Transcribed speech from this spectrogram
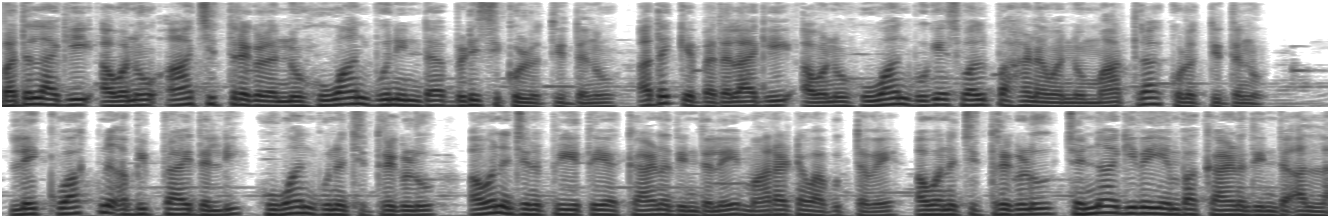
ಬದಲಾಗಿ ಅವನು ಆ ಚಿತ್ರಗಳನ್ನು ಹುವಾನ್ಬುನಿಂದ ಬಿಡಿಸಿಕೊಳ್ಳುತ್ತಿದ್ದನು, ಅದಕ್ಕೆ ಬದಲಾಗಿ ಅವನು ಹುವಾನ್ಬುಗೆ ಸ್ವಲ್ಪ ಹಣವನ್ನು ಮಾತ್ರ ಕೊಡುತ್ತಿದ್ದನು. ಲೆ ಕ್ವಾಕ್ನ ಅಭಿಪ್ರಾಯದಲ್ಲಿ ಹುವಾನ್ಗುನ ಚಿತ್ರಗಳು ಅವನ ಜನಪ್ರಿಯತೆಯ ಕಾರಣದಿಂದಲೇ ಮಾರಾಟವಾಗುತ್ತವೆ, ಅವನ ಚಿತ್ರಗಳು ಚೆನ್ನಾಗಿವೆ ಎಂಬ ಕಾರಣದಿಂದ ಅಲ್ಲ.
